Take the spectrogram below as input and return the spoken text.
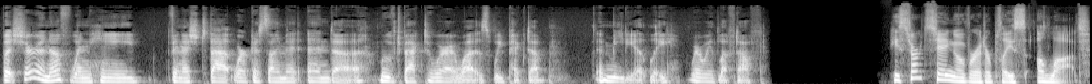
But sure enough, when he finished that work assignment and uh, moved back to where I was, we picked up immediately where we'd left off. He starts staying over at her place a lot.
